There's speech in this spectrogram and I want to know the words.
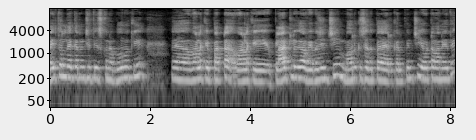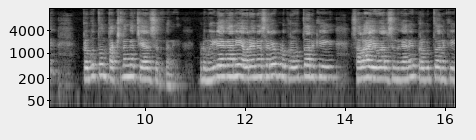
రైతుల దగ్గర నుంచి తీసుకున్న భూమికి వాళ్ళకి పట్ట వాళ్ళకి ప్లాట్లుగా విభజించి మౌలిక సదుపాయాలు కల్పించి ఇవ్వటం అనేది ప్రభుత్వం తక్షణంగా చేయాల్సిన పని. ఇప్పుడు మీడియా కానీ ఎవరైనా సరే ఇప్పుడు ప్రభుత్వానికి సలహా ఇవ్వాల్సింది కానీ ప్రభుత్వానికి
